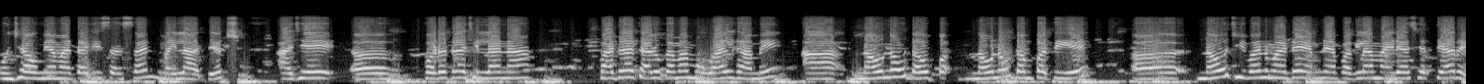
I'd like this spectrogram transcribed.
ઊંઝા ઉમિયા માતાજી સંસ્થાન મહિલા અધ્યક્ષ. આજે વડોદરા જિલ્લાના પાદરા તાલુકામાં મુવાલ ગામે આ નવ નવ નવ નવ દંપતીએ અ, નવ જીવન માટે એમને પગલાં માંડ્યા છે ત્યારે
